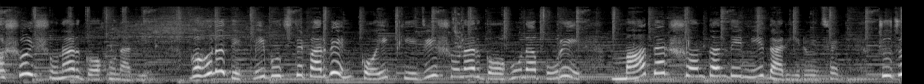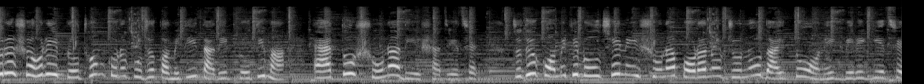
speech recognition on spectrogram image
আসল সোনার গহনা দিয়ে। গহনা দেখলেই বুঝতে পারবেন কয়েক কেজি সোনার গহনা পরে মা তার সন্তানদের নিয়ে দাঁড়িয়ে রয়েছেন। চুচুড়া শহরে প্রথম কোনো পুজো কমিটি তাদের প্রতিমা এত সোনা দিয়ে সাজিয়েছেন। যদিও কমিটি বলছেন এই সোনা পরানোর জন্য দায়িত্ব অনেক বেড়ে গিয়েছে।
